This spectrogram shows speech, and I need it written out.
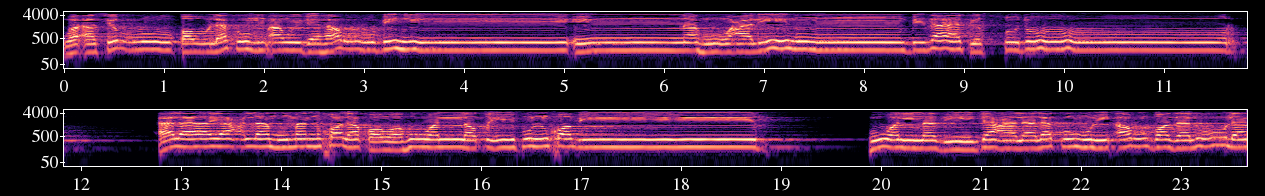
وَأَسِرُّوا قَوْلَكُمْ أَوِ اجْهَرُوا بِهِ ۖ إِنَّهُ عَلِيمٌ بِذَاتِ الصُّدُورِ أَلَا يَعْلَمُ مَنْ خَلَقَ وَهُوَ اللَّطِيفُ الْخَبِيرُ هُوَ الَّذِي جَعَلَ لَكُمُ الْأَرْضَ ذَلُولًا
